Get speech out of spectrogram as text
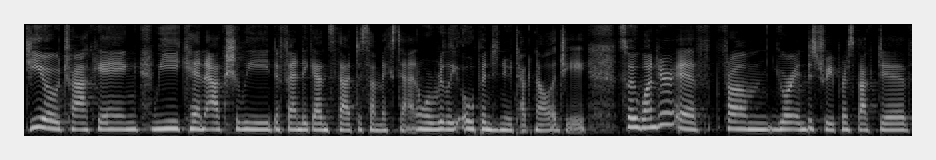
geo tracking, we can actually defend against that to some extent. And we're really open to new technology. So I wonder if, from your industry perspective,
